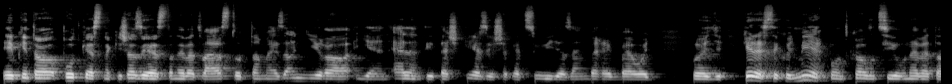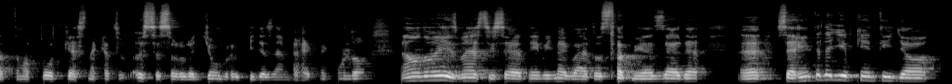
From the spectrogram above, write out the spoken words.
Egyébként a podcastnek is azért ezt a nevet választottam, mert ez annyira ilyen ellentétes érzéseket szül így az emberekbe, hogy, hogy kérdezték, hogy miért pont kaució nevet adtam a podcastnek, hát összeszorul a gyomruk így az embereknek, mondom. Nem mondom, részben ezt is szeretném így megváltoztatni ezzel, de e, szerinted egyébként így a,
